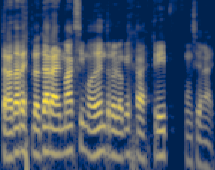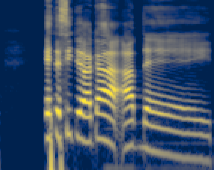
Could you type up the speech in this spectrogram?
tratar de explotar al máximo dentro de lo que es JavaScript funcional. Este sitio de acá, Update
